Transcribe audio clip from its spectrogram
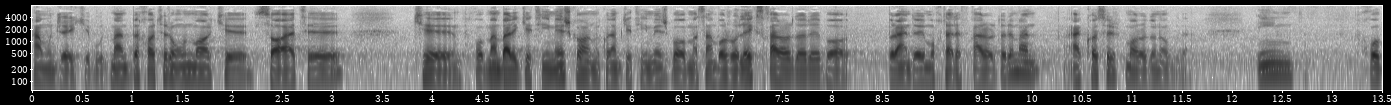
همون جایی که بود. من به خاطر اون مارک ساعته که خب من برای گتیمش کار می‌کنم. گتیمش با مثلا با رولکس قرار داره با برندهای مختلف قرار داره من عکاسش مارادونا بودم. این خب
